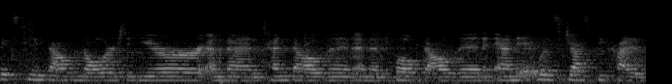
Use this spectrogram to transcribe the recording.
$16,000 a year and then 10,000 and then 12,000 and it was just because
